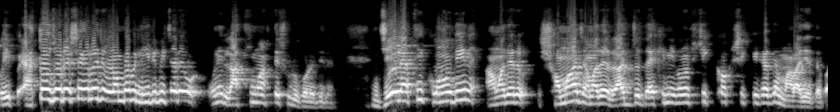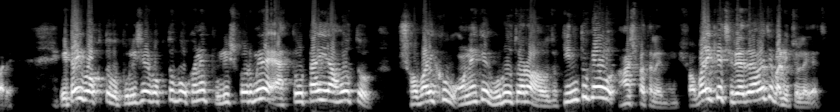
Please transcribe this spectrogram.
ওই এত জোর এসে গেল যে ওরকম ভাবে নির্বিচারে উনি লাথি মারতে শুরু করে দিলেন। যে লাথি কোনোদিন আমাদের সমাজ, আমাদের রাজ্য দেখেনি কোনো শিক্ষক, শিক্ষিকাকে মারা যেতে পারে। এটাই বক্তব্য, পুলিশের বক্তব্য। ওখানে পুলিশ কর্মীরা এতটাই আহত, সবাই খুব অনেকে গুরুতর আহত, কিন্তু কেউ হাসপাতালে নেই। সবাইকে ছেড়ে দেওয়া হয়েছে, বাড়ি চলে গেছে।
